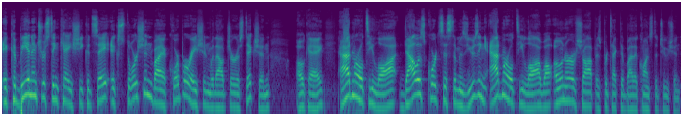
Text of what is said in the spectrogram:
It could be an interesting case. She could say extortion by a corporation without jurisdiction Okay. Admiralty law. Dallas court system is using admiralty law while owner of shop is protected by the Constitution.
